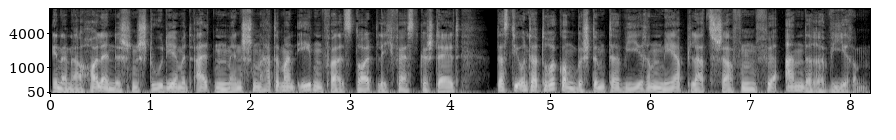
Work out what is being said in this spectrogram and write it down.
In einer holländischen Studie mit alten Menschen hatte man ebenfalls deutlich festgestellt, dass die Unterdrückung bestimmter Viren mehr Platz schaffen für andere Viren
